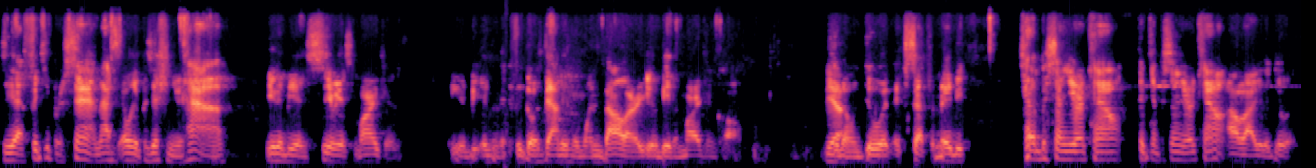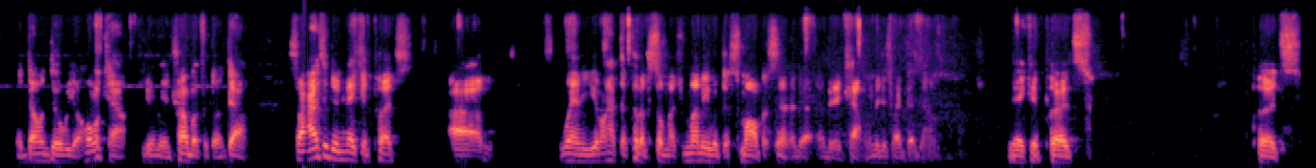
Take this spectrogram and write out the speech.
so you have 50%. That's the only position you have. You're gonna be in serious margin. You're gonna be if it goes down even one dollar, you're gonna be in a margin call. Yeah. You don't do it except for maybe 10% of your account, 15% of your account. I'll allow you to do it, but don't do it with your whole account. You're gonna be in trouble if it goes down. So I like to do naked puts um, when you don't have to put up so much money with the small percent of the, of the account. Let me just write that down. Naked puts, puts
